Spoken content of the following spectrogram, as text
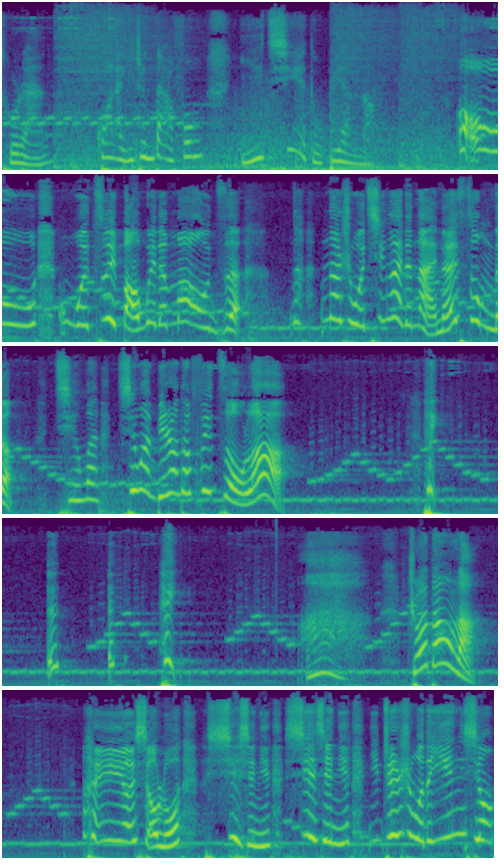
突然，刮来一阵大风，一切都变了。哦，我最宝贵的帽子，那那是我亲爱的奶奶送的，千万千万别让它飞走了。嘿，哎哎嘿，啊，抓到了！哎呀，小罗，谢谢你，谢谢你，你真是我的英雄。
